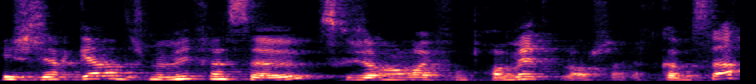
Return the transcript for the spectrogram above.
Et je les regarde, je me mets face à eux, parce que généralement ils font 3 mètres, alors je les regarde comme ça,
